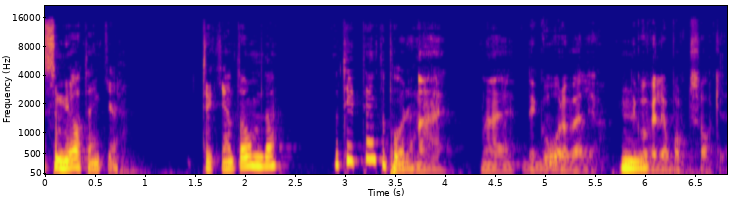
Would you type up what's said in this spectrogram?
som jag tänker, tycker jag inte om det, då tittar jag inte på det. Nej, nej, det går att välja. Mm. Det går att välja bort saker.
